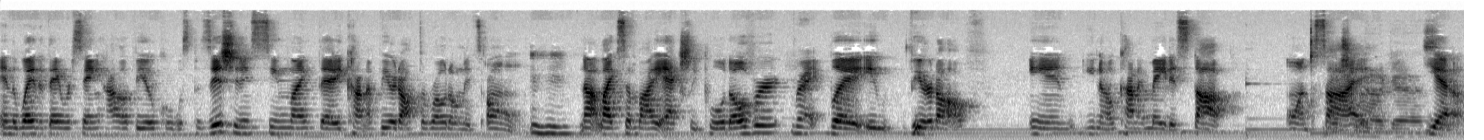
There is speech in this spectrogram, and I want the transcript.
And the way that they were saying how a vehicle was positioned, it seemed like that it kind of veered off the road on its own Mm-hmm. not like somebody actually pulled over, Right. but it veered off and you know kind of made it stop on the side. ran out of gas. Yeah,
